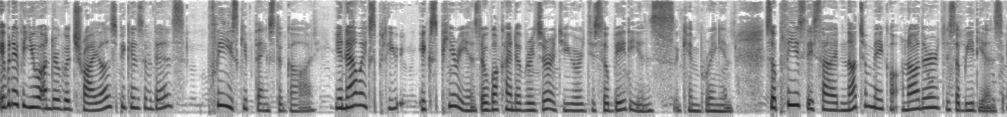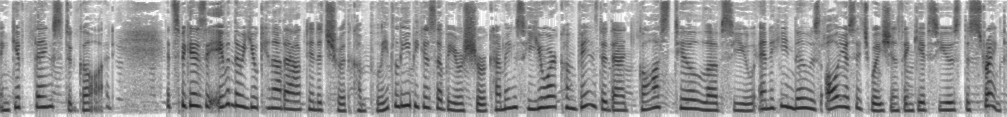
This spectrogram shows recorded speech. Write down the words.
even if you undergo trials because of this, please give thanks to God. You now exp- experience what kind of result your disobedience can bring in. So please decide not to make another disobedience and give thanks to God. It's because even though you cannot act in the truth completely because of your shortcomings, you are convinced that God still loves you and He knows all your situations and gives you the strength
